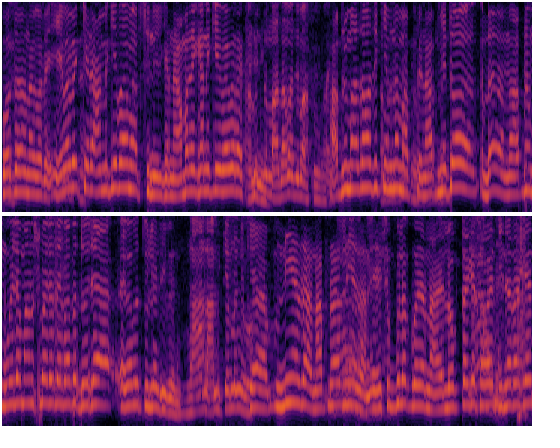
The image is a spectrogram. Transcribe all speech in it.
প্রতারণা করে। এভাবে আমি কীভাবে মাপছি না এখানে? আমার এখানে কীভাবে রাখছি না? মাঝামাঝি মাপু ভাই। আপনি মাঝামাঝি কেমনে মাপবেন? আপনি তো দাঁড়ান আপনি মহিলা মানুষ পাইলে তো এভাবে ধরে এভাবে তুলে দিবেন। না না আমি কেমন নেব? নিয়ে যান আপনারা নিয়ে যান। এইসবগুলো করে না এই লোকটাকে সবাই চিনে রাখেন।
